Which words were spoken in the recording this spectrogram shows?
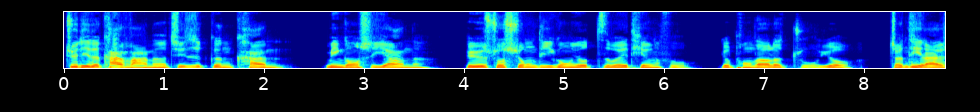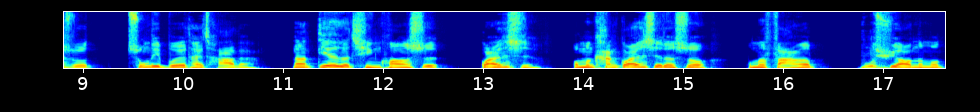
具体的看法呢，其实跟看命宫是一样的。比如说兄弟宫有紫微天府，又碰到了左右。整体来说，兄弟不会太差的。那第二个情况是关系，我们看关系的时候，我们反而不需要那么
